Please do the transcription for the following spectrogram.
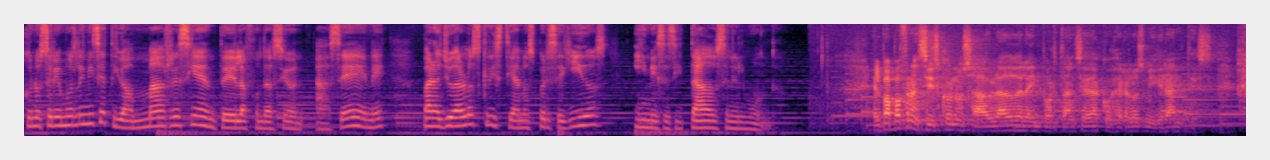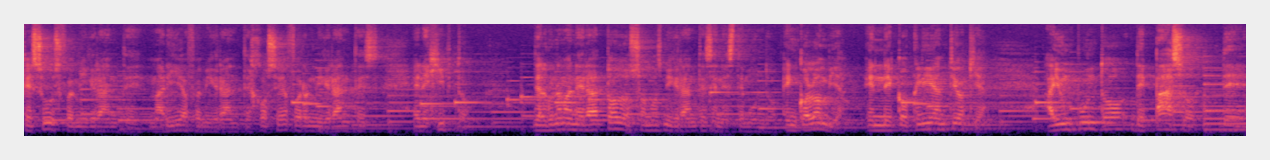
conoceremos la iniciativa más reciente de la Fundación ACN para ayudar a los cristianos perseguidos y necesitados en el mundo. El Papa Francisco nos ha hablado de la importancia de acoger a los migrantes. Jesús fue migrante, María fue migrante, José fueron migrantes en Egipto. De alguna manera todos somos migrantes en este mundo. En Colombia, en Necoclí, Antioquia, hay un punto de paso de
